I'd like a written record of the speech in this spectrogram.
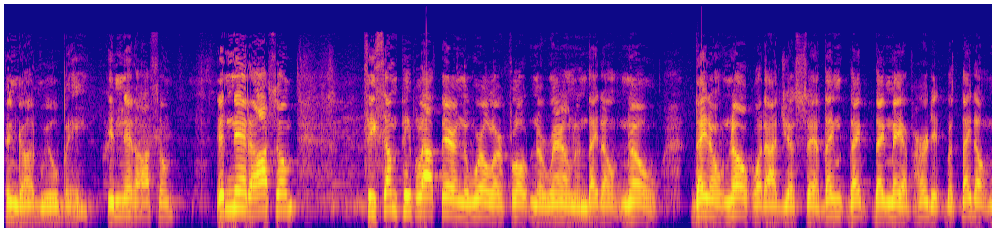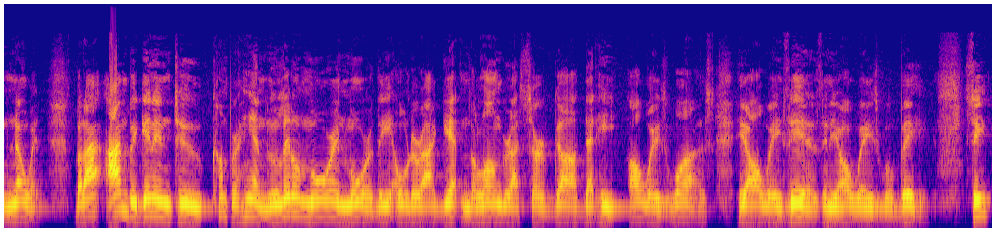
and God will be. Isn't that awesome? Isn't that awesome? See, some people out there in the world are floating around and they don't know they don't know what I just said. They, they, they may have heard it, but they don't know it. But I, I'm beginning to comprehend a little more and more the older I get and the longer I serve God that He always was, He always is, and He always will be. See,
